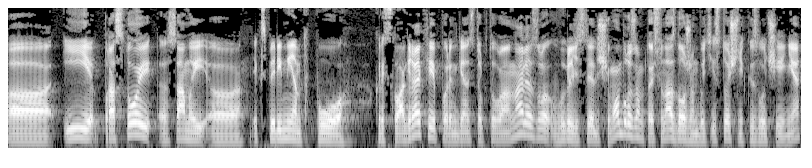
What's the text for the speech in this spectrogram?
И простой самый эксперимент по кристаллографии, по рентгеноструктурному анализу выглядит следующим образом. То есть у нас должен быть источник излучения,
